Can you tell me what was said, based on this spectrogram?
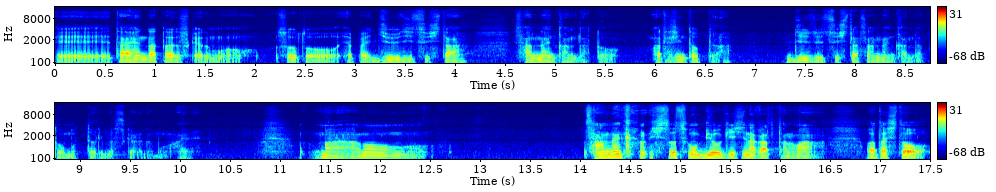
えー、大変だったですけれども相当やっぱり充実した3年間だと私にとっては充実した3年間だと思っておりますけれども、はい、まああの3年間一つも病気しなかったのは私と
